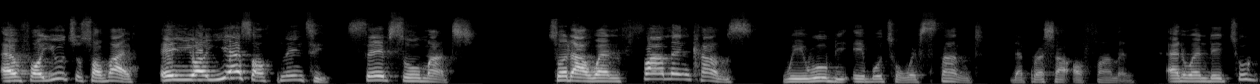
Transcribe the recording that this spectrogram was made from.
And for you to survive in your years of plenty, save so much so that when famine comes, we will be able to withstand the pressure of famine. And when they took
